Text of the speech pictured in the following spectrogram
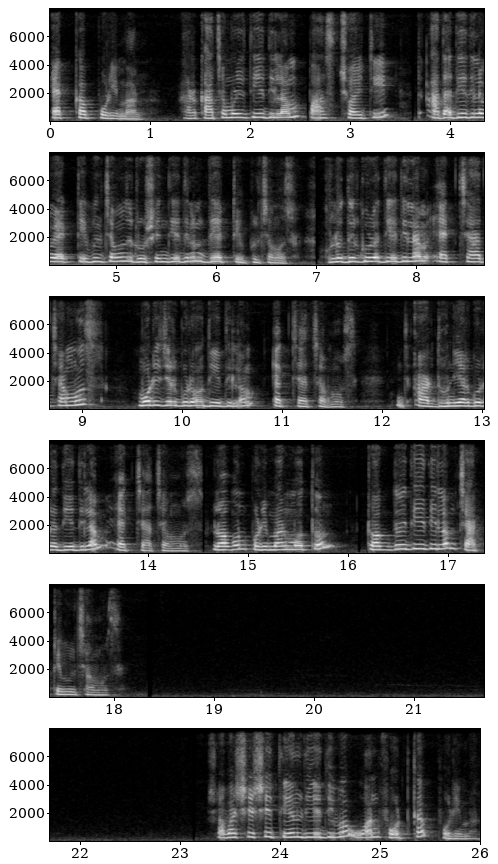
এক কাপ পরিমাণ, আর কাঁচামরিচ দিয়ে দিলাম পাঁচ ছয়টি আদা দিয়ে দিলাম এক টেবিল চামচ, রসুন দিয়ে দিলাম দেড় টেবিল চামচ, হলুদের গুঁড়ো দিয়ে দিলাম এক চা চামচ, মরিচের গুঁড়ো দিয়ে দিলাম এক চা চামচ, আর ধনিয়ার গুঁড়ো দিয়ে দিলাম এক চা চামচ, লবণ পরিমাণ মতন, টক দই দিয়ে দিলাম চার টেবিল চামচ। সবার শেষে তেল দিয়ে দিব ওয়ান ফোর্থ কাপ পরিমাণ।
